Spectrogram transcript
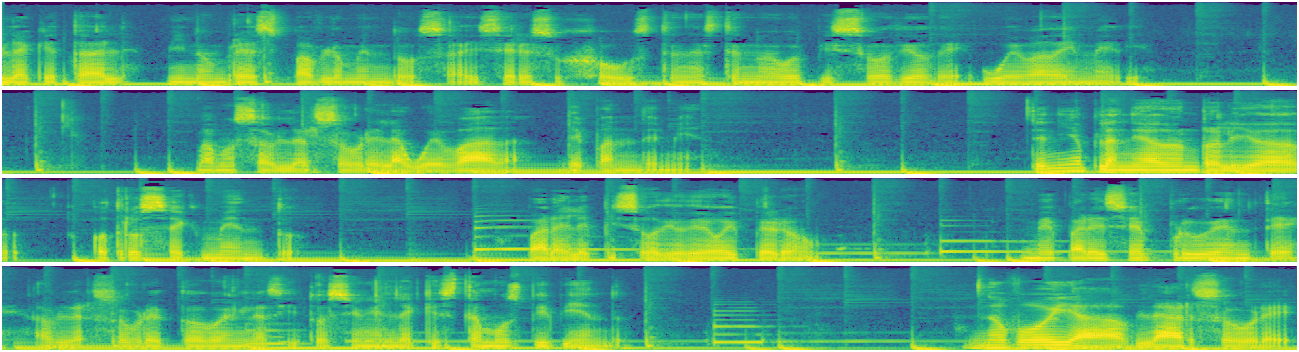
Hola, ¿qué tal? Mi nombre es Pablo Mendoza y seré su host en este nuevo episodio de Huevada y Media. Vamos a hablar sobre la huevada de pandemia. Tenía planeado en realidad otro segmento para el episodio de hoy, pero me parece prudente hablar sobre todo en la situación en la que estamos viviendo. No voy a hablar sobre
